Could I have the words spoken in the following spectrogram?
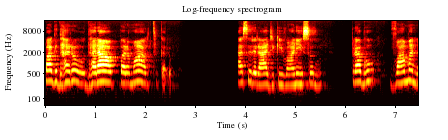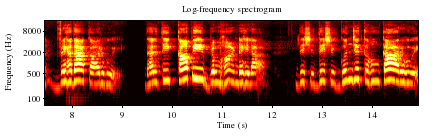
पग धरो, धरा परमार्थ करो। असुर राज की वाणी सुन, प्रभु वामन वृहदाकार हुए। धरती कांपी, ब्रह्मांड हिला। दिश दिश गुंजित हुंकार हुए।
